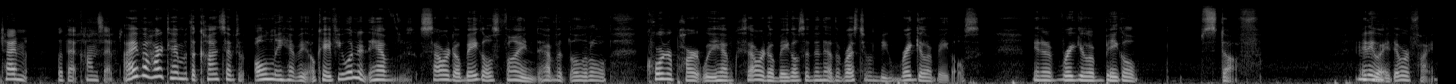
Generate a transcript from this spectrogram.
time with that concept. I have a hard time with the concept of only having. Okay, if you want to have sourdough bagels, fine. Have a, a little corner part where you have sourdough bagels, and then have the rest of them be regular bagels, made out of regular bagel stuff. Anyway, they were fine.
